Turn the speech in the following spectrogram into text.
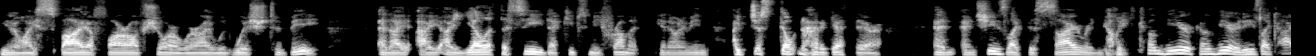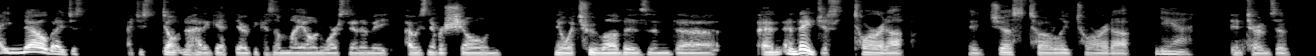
you know, I spy a far off shore where I would wish to be. And I, I, I yell at the sea that keeps me from it. You know what I mean? I just don't know how to get there. And, and she's like this siren going, come here, come here. And he's like, I know, but I just, I just don't know how to get there because I'm my own worst enemy. I was never shown, you know, what true love is. And, uh, and, and they just tore it up. They just totally tore it up. Yeah. In terms of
